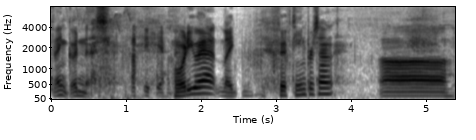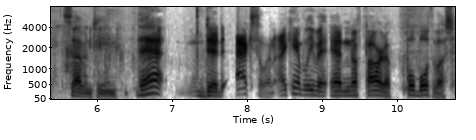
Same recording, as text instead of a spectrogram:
thank goodness. yeah. What are you at, like 15%? Uh, 17. That did excellent. I can't believe it had enough power to pull both of us.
